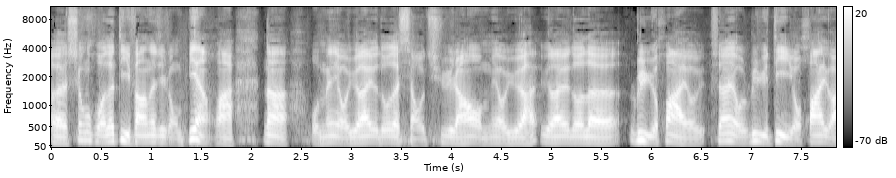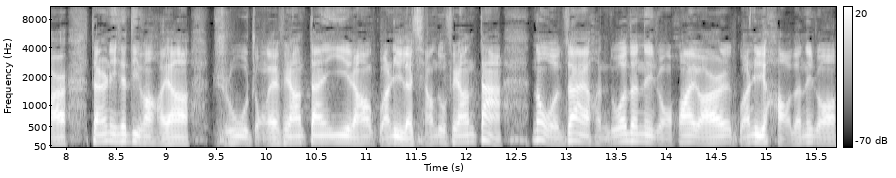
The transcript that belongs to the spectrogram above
呃，生活的地方的这种变化，那我们有越来越多的小区，然后我们有越越来越多的绿化，有虽然有绿地、有花园，但是那些地方好像植物种类非常单一，然后管理的强度非常大。那我在很多的那种花园管理好的那种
